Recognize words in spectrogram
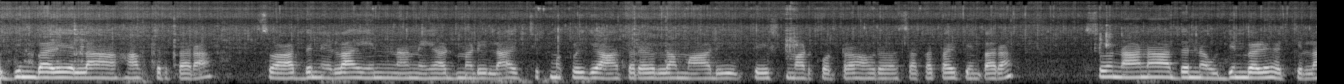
ಉದ್ದಿನ ಬೇಳೆ ಎಲ್ಲ ಹಾಕ್ತಿರ್ತಾರೆ. ಸೊ ಅದನ್ನೆಲ್ಲ ಏನು ನಾನು ಆ್ಯಡ್ ಮಾಡಿಲ್ಲ. ಚಿಕ್ಕ ಮಕ್ಕಳಿಗೆ ಆ ಥರ ಎಲ್ಲ ಮಾಡಿ ಟೇಸ್ಟ್ ಮಾಡಿಕೊಟ್ರೆ ಅವರು ಸಖತ್ತಾಗಿ ತಿಂತಾರೆ. ಸೊ ನಾನು ಅದನ್ನು ಉದ್ದಿನ ಉದ್ದಿನಬೇಳೆ ಹಾಕಿಲ್ಲ.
